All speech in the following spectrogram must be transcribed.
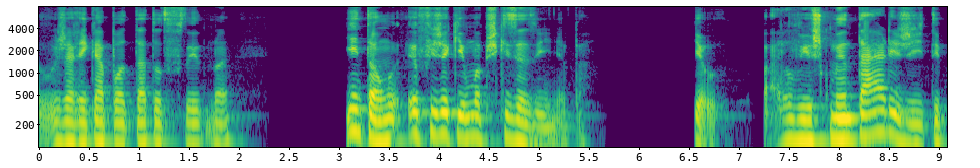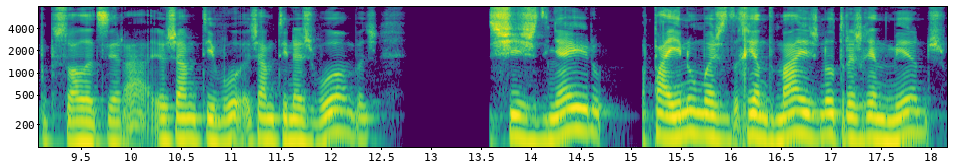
O JRK pode estar todo fodido, não é? E então eu fiz aqui uma pesquisazinha, pá. Eu, pá, eu vi os comentários e tipo o pessoal a dizer: Ah, eu já meti, já meti nas bombas X dinheiro, pá, e numas rende mais, noutras rende menos.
